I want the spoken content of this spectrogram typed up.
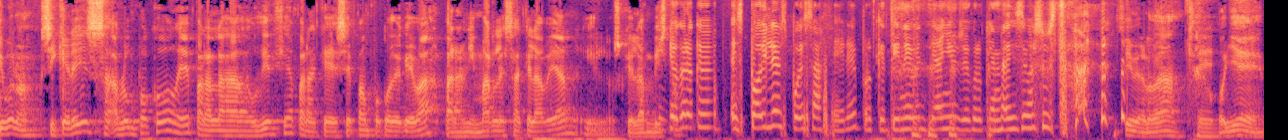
Y bueno, si queréis, hablo un poco eh, para la audiencia, para que sepa un poco de qué va, para animarles a que la vean y los que la han visto. Yo creo que spoilers puedes hacer, ¿eh? Porque tiene 20 años, yo creo que nadie se va a asustar. Sí, ¿verdad? Sí. Oye,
